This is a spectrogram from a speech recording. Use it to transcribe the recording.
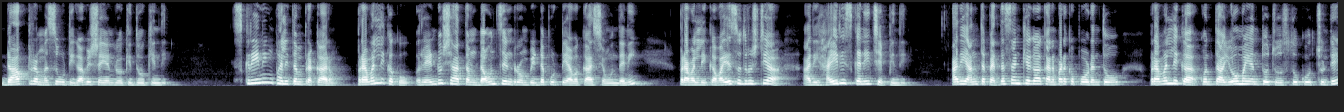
డాక్టర్ మసూటిగా విషయంలోకి దూకింది. స్క్రీనింగ్ ఫలితం ప్రకారం ప్రవల్లికకు రెండు శాతం డౌన్ సిండ్రోమ్ బిడ్డ పుట్టే అవకాశం ఉందని ప్రవల్లిక వయస్సు దృష్ట్యా అది హై రిస్క్ అని చెప్పింది. అది అంత పెద్ద సంఖ్యగా కనపడకపోవడంతో ప్రవల్లిక కొంత అయోమయంతో చూస్తూ కూర్చుంటే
